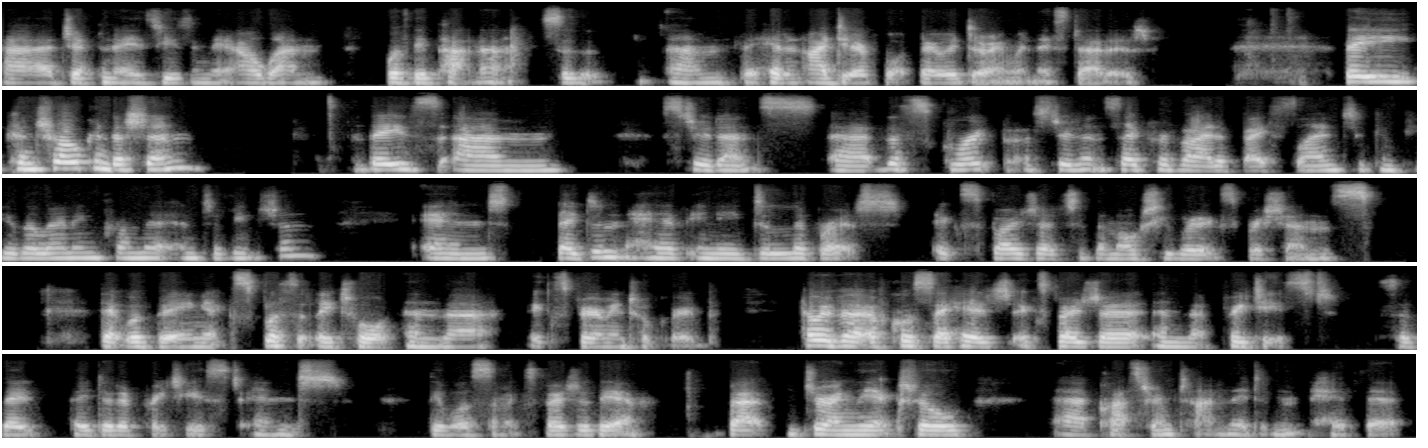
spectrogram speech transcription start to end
uh, Japanese, using the L1 with their partner so that um, they had an idea of what they were doing when they started. The control condition, these um, students, uh, this group of students, they provide a baseline to compare the learning from their intervention and they didn't have any deliberate exposure to the multi-word expressions that were being explicitly taught in the experimental group. However, of course, they had exposure in the pretest. So they, they did a pretest and there was some exposure there. But during the actual uh, classroom time, they didn't have that.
